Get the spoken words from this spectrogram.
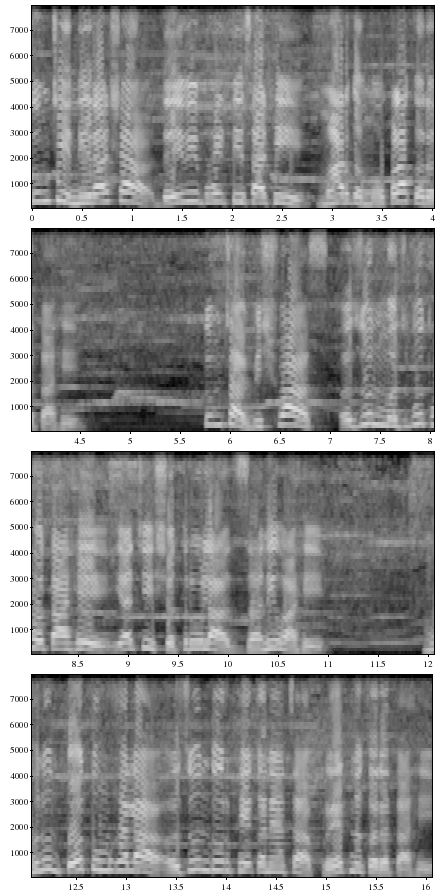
तुमची निराशा दैवी भेटीसाठी मार्ग मोकळा करत आहे. तुमचा विश्वास अजून मजबूत होत आहे याची शत्रूला जाणीव आहे. म्हणून तो तुम्हाला अजून दूर फेकण्याचा प्रयत्न करत आहे.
